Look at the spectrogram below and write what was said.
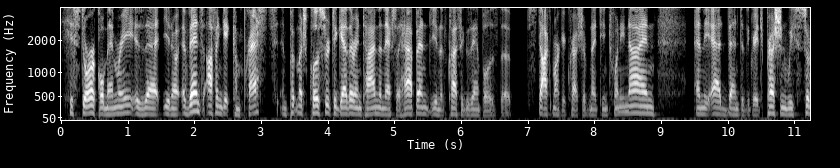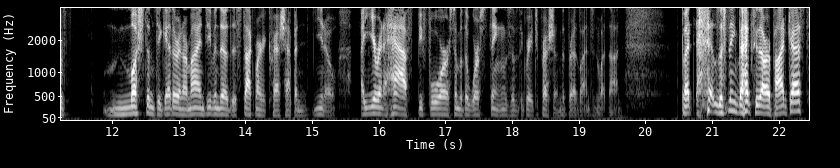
historical memory is that, you know, events often get compressed and put much closer together in time than they actually happened. You know, the classic example is the stock market crash of 1929 and the advent of the Great Depression. We sort of mush them together in our minds, even though the stock market crash happened, you know, a year and a half before some of the worst things of the Great Depression, the breadlines and whatnot. But listening back to our podcast,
